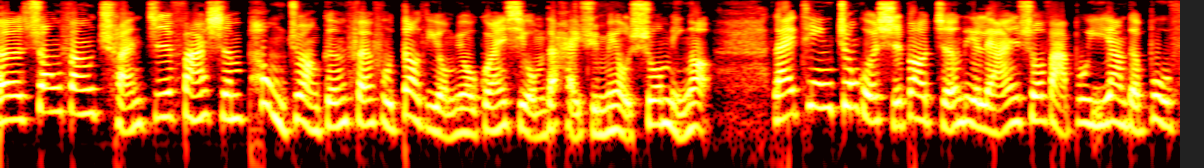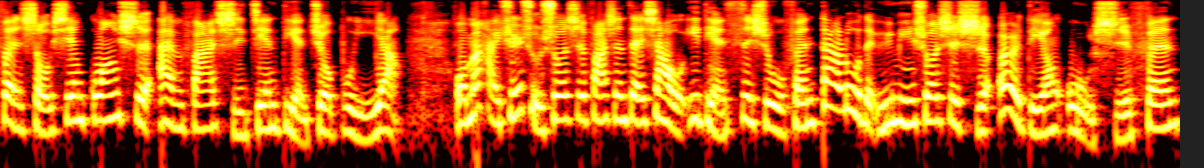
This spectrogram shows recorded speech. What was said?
呃，双方船只发生碰撞跟翻覆到底有没有关系？我们的海巡没有说明哦。来听《中国时报》整理两岸说法不一样的部分。首先，光是案发时间点就不一样。我们海巡署说是发生在下午一点四十五分，大陆的渔民说是十二点五十分。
